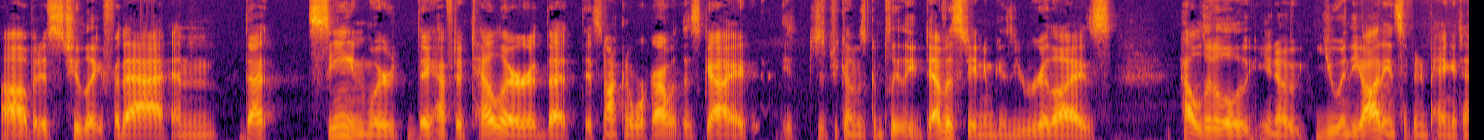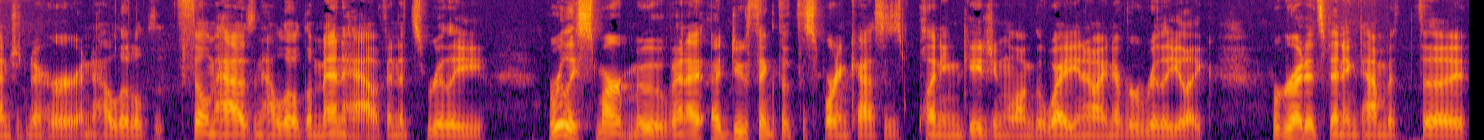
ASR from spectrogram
uh, but it's too late for that. And that scene where they have to tell her that it's not going to work out with this guy, it just becomes completely devastating because you realize how little you know you and the audience have been paying attention to her and how little the film has and how little the men have, and it's really a really smart move. And I, I do think that the supporting cast is plenty engaging along the way. You know, I never really like regretted spending time with the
